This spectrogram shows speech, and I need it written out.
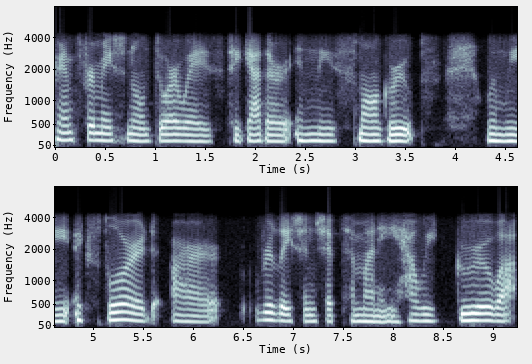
transformational doorways together in these small groups when we explored our relationship to money, how we grew up,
